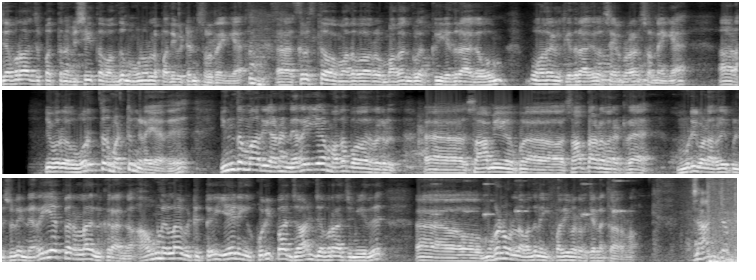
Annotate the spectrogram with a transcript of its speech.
ஜெபராஜ் பத்தின விஷயத்தை வந்து முகநூலில் பதிவிட்டேன்னு சொல்றீங்க. அஹ், கிறிஸ்தவ மதவார மதங்களுக்கு எதிராகவும் போதனைகளுக்கு எதிராக செயல்படுறான்னு சொன்னீங்க. இவர் ஒருத்தர் மட்டும் கிடையாது. இந்த மாதிரியான நிறைய மத போதகர்கள் சாமி சாத்தான விரட்டுற முடிவளர் இப்படின்னு சொல்லி நிறைய பேரெல்லாம் இருக்கிறாங்க. அவங்களெல்லாம் விட்டுட்டு ஏன் நீங்கள் குறிப்பாக ஜான் ஜபராஜ் மீது முகநூலில் வந்து நீங்கள் பதிவிடுறதுக்கு என்ன காரணம்? ஜான் ஜப்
